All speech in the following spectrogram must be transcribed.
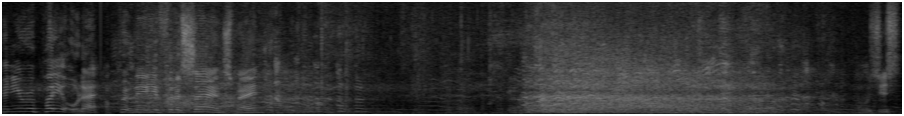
Can you repeat all that? I couldn't hear you for the sands, man. I was just,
